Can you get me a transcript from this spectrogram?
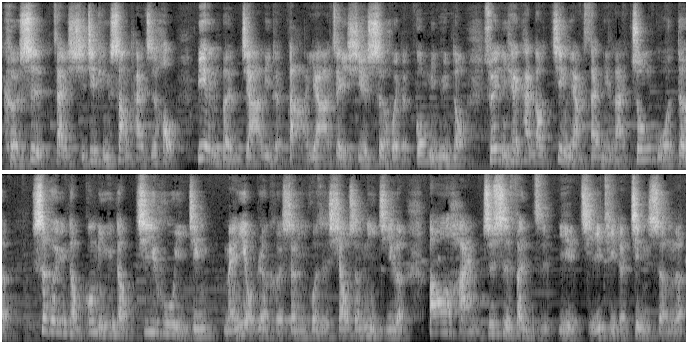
可是，在习近平上台之后，变本加厉的打压这些社会的公民运动，所以你可以看到近两三年来中国的。社会运动、公民运动几乎已经没有任何声音，或者是销声匿迹了。包含知识分子也集体的晋升了。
